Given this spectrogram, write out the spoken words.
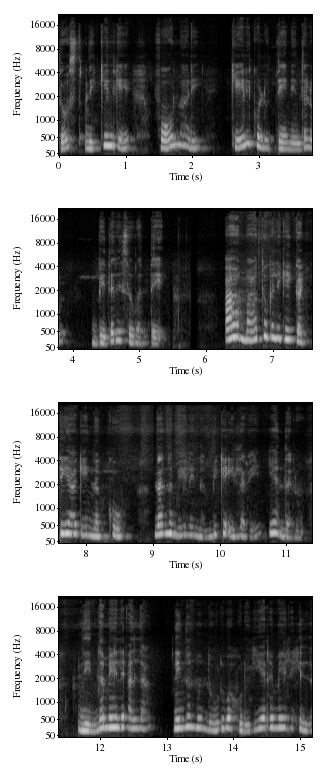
ದೋಸ್ತ್ ನಿಖಿಲ್ಗೆ ಫೋನ್ ಮಾಡಿ ಕೇಳಿಕೊಳ್ಳುತ್ತೇನೆಂದಳು ಬೆದರಿಸುವಂತೆ. ಆ ಮಾತುಗಳಿಗೆ ಗಟ್ಟಿಯಾಗಿ ನಕ್ಕು, ನನ್ನ ಮೇಲೆ ನಂಬಿಕೆ ಇಲ್ಲವೇ ಎಂದನು. ನಿನ್ನ ಮೇಲೆ ಅಲ್ಲ, ನಿನ್ನನ್ನು ನೋಡುವ ಹುಡುಗಿಯರ ಮೇಲೆ ಇಲ್ಲ.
